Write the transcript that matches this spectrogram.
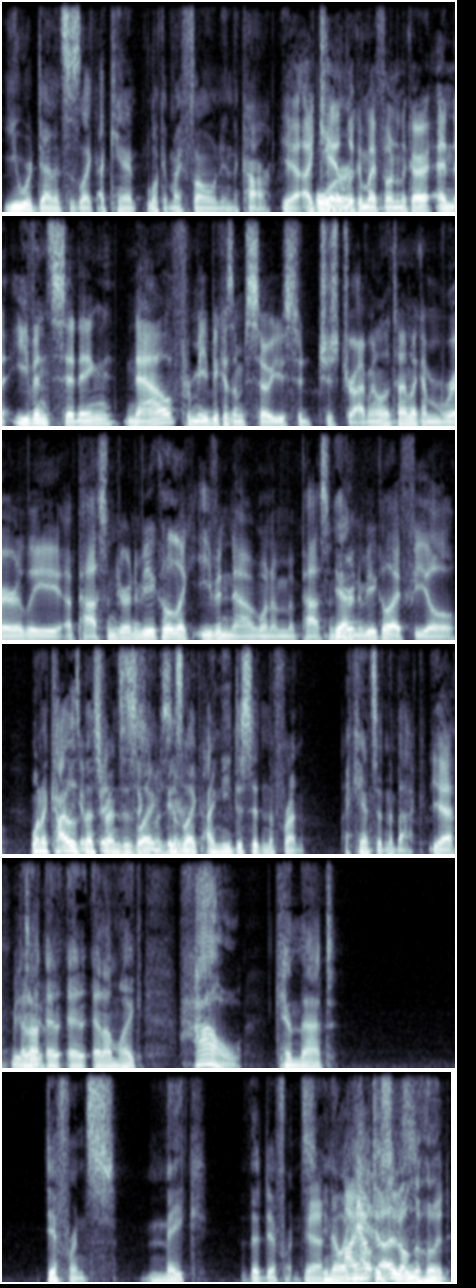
you or Dennis is like, I can't look at my phone in the car. Yeah, I can't look at my phone in the car. And even sitting now, for me, because I'm so used to just driving all the time, like I'm rarely a passenger in a vehicle. Like even now, when I'm a passenger Yeah. in a vehicle, I feel One of Kyla's Like best friends is like is like, I need to sit in the front. I can't sit in the back. yeah, me and, too. I, and, and and I'm like, how can that difference make the difference? Yeah. You know, like I have how- to sit on the hood.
